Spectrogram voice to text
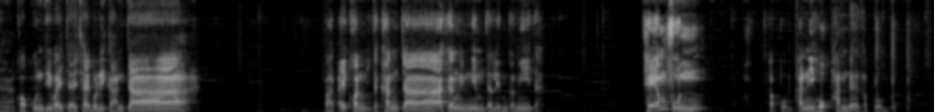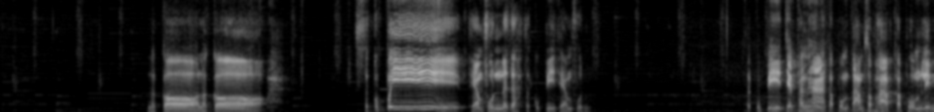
อ่าขอบคุณที่ไว้ใจใช้บริการจ้า ฝากไอคอนอีกจะคันจ้า เครื่องนิ่มๆจะเล็มก็มีจ้ะ แถมฝุ่นครับผมคันนี้หกพันเด้อครับผม แล้วก็แล้วก็สกุปปี้แถมฝุ่นนะจ๊ะสกุปปี้แถมฝุ่นสกุปปี้เจ็ดพันห้าครับผมตามสภาพครับผมเหล่ม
